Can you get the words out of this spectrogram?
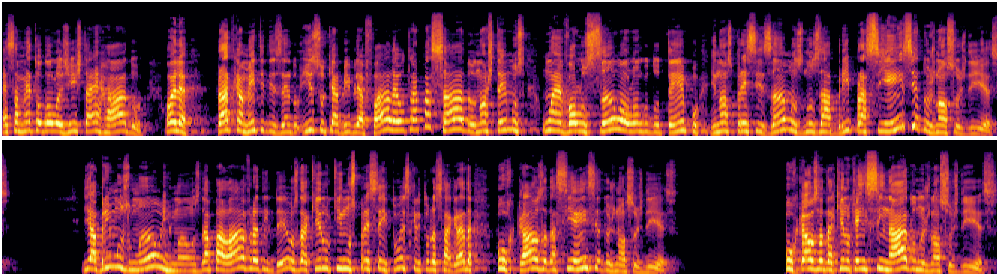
essa metodologia está errado. Olha, praticamente dizendo isso que a Bíblia fala é ultrapassado. Nós temos uma evolução ao longo do tempo e nós precisamos nos abrir para a ciência dos nossos dias. E abrimos mão, irmãos, da palavra de Deus, daquilo que nos preceitua a Escritura Sagrada, por causa da ciência dos nossos dias. Por causa daquilo que é ensinado nos nossos dias.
